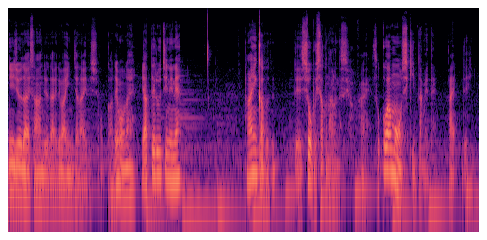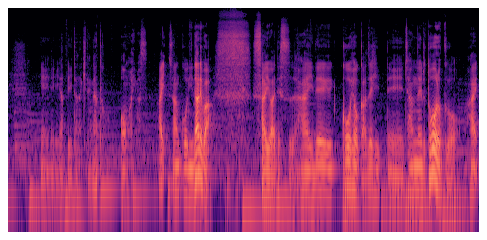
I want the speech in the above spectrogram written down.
20代30代ではいいんじゃないでしょうかでもねやってるうちにね単位株で勝負したくなるんですよ、はい、そこはもう資金貯めてはいぜひ、えー、やっていただきたいなと思いますはい参考になれば幸いです。はい。で、高評価、ぜひ、えー、チャンネル登録を、はい、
